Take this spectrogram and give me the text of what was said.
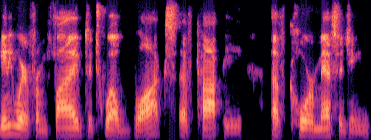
anywhere from five to 12 blocks of copy of core messaging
